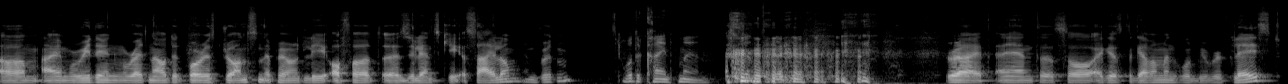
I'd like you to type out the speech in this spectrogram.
Um, I'm reading right now that Boris Johnson apparently offered uh, Zelensky asylum in Britain. What a kind man. right. And uh, so I guess the government will be replaced.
